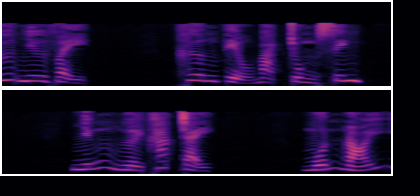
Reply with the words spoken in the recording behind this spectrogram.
Cứ như vậy. Khương Tiểu Bạch trùng sinh. Những người khác chạy. Muốn nói.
